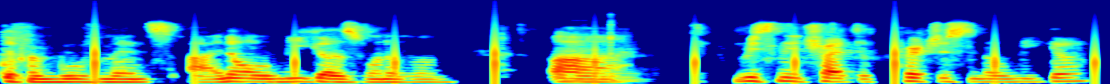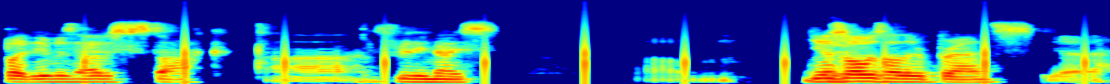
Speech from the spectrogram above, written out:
different movements. I know Omega is one of them. Uh, Mm. recently tried to purchase an Omega, but it was out of stock. Uh, it's really nice. Um, yeah, there's always other brands. Yeah,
